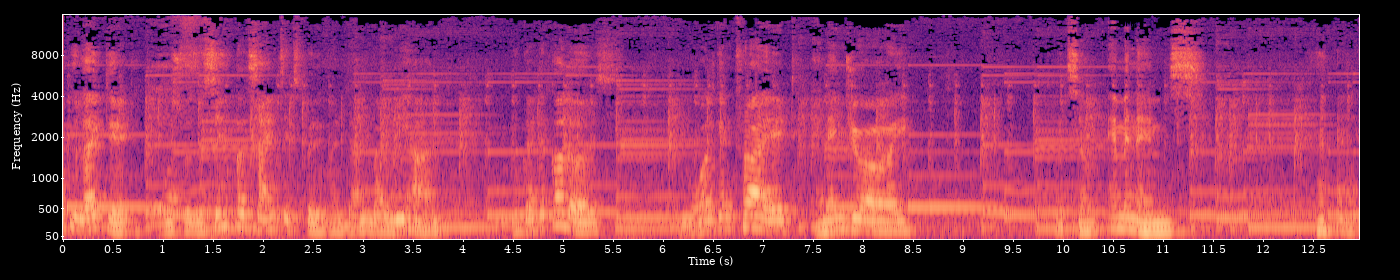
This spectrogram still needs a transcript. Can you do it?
Hope you liked it. This was a simple science experiment done by Vihaan. look at the colors. You all can try it and enjoy with some M&Ms.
